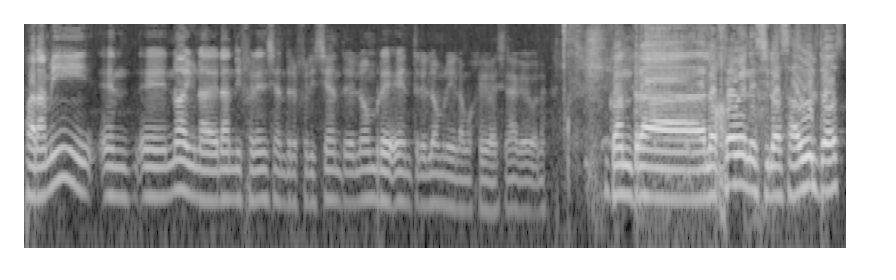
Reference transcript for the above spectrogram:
para mí en- eh, no hay una gran diferencia entre felicidad entre el hombre, entre el hombre y la mujer, iba a decir, nada que eso. contra los jóvenes y los adultos,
